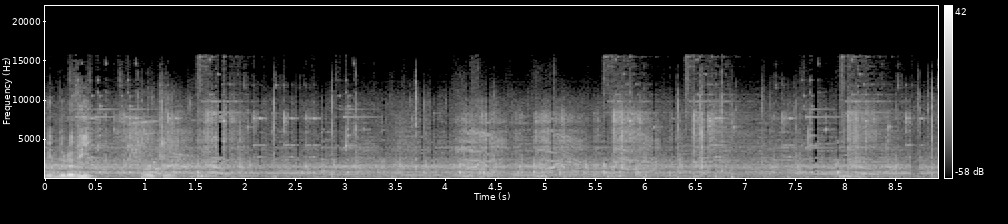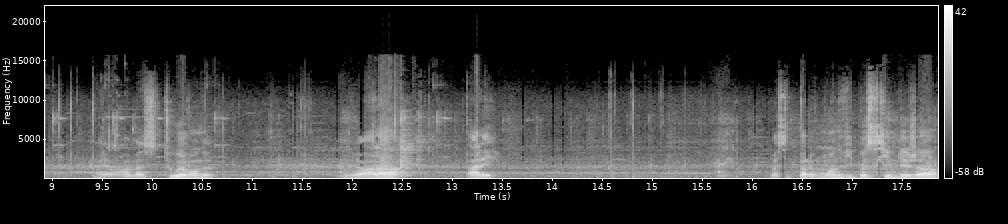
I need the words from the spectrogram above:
Vite de la vie. Tout avant de... Voilà. Allez. On va essayer de perdre le moins de vie possible déjà.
